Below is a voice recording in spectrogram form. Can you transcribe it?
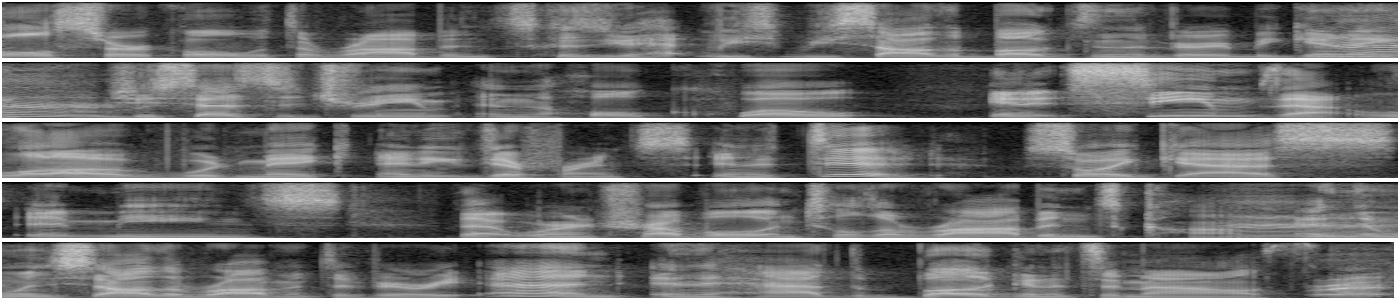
full circle with the robins because you ha- we we saw the bugs in the very beginning. Mm. She says the dream and the whole quote, and it seemed that love would make any difference, and it did. So I guess it means that we're in trouble until the robins come. And then Mm. when we saw the robin at the very end, and it had the bug in its mouth, Right.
